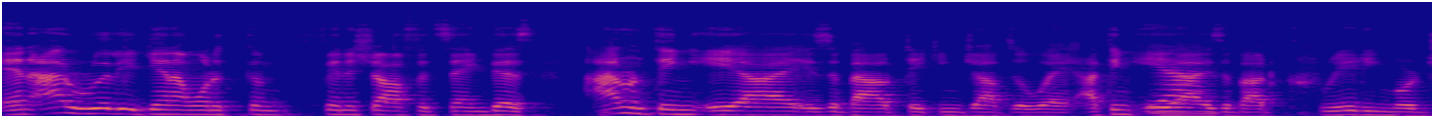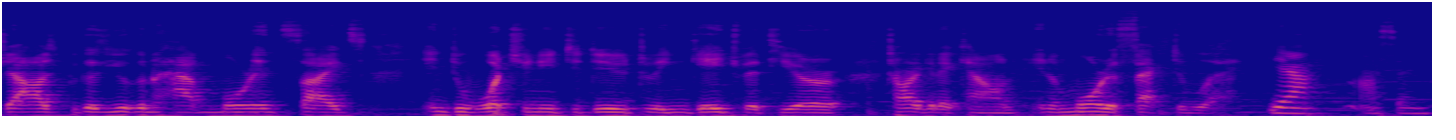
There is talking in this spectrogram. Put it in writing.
And I really, again, I want to finish off with saying this. I don't think AI is about taking jobs away. I think AI yeah. is about creating more jobs because you're going to have more insights into what you need to do to engage with your target account in a more effective way. Yeah, awesome.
